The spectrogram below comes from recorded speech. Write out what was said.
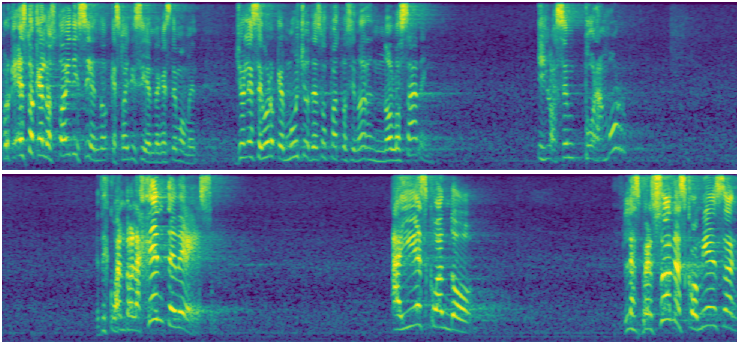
Porque esto que lo estoy diciendo, que estoy diciendo en este momento, yo le aseguro que muchos de esos patrocinadores no lo saben. Y lo hacen por amor. Entonces, cuando la gente ve eso, ahí es cuando las personas comienzan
